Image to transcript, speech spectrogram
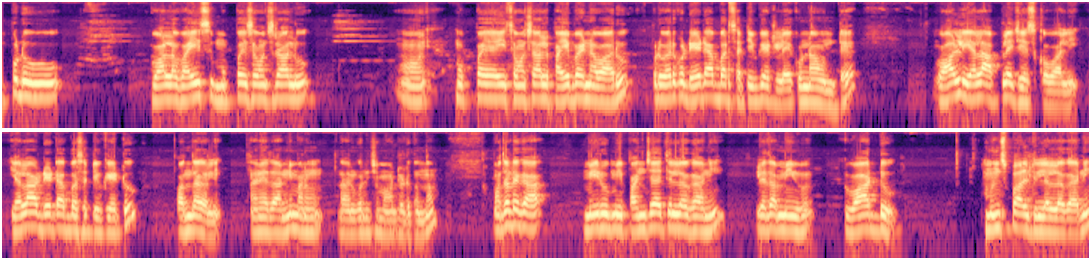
ఇప్పుడు వాళ్ళ వయసు ముప్పై సంవత్సరాలు ముప్పై ఐదు సంవత్సరాలు పైబడిన వారు ఇప్పటి వరకు డేట్ ఆఫ్ బర్త్ సర్టిఫికేట్ లేకుండా ఉంటే వాళ్ళు ఎలా అప్లై చేసుకోవాలి? ఎలా డేట్ ఆఫ్ బర్త్ సర్టిఫికేటు పొందగలి అనే దాన్ని మనం దాని గురించి మాట్లాడుకుందాం. మొదటగా మీరు మీ పంచాయతీల్లో కానీ లేదా మీ వార్డు మున్సిపాలిటీలలో కానీ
